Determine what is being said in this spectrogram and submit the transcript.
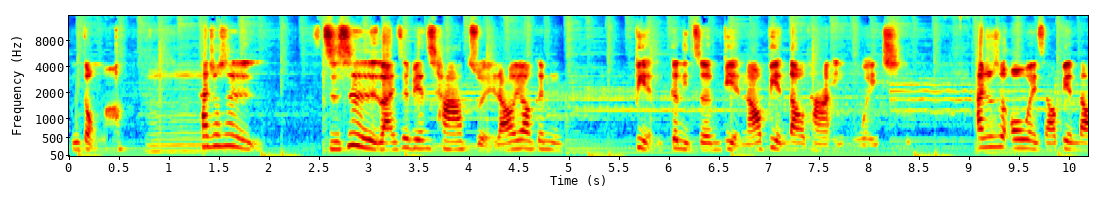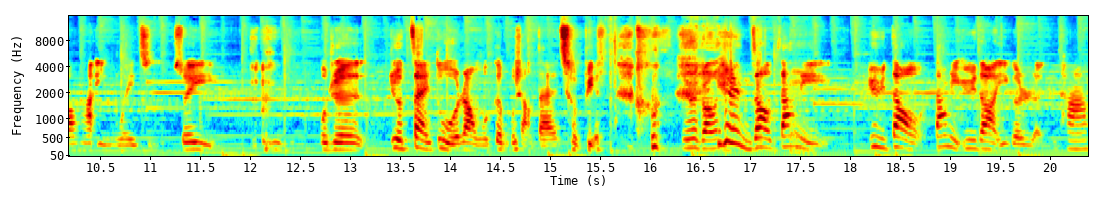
你懂吗？嗯，他就是只是来这边插嘴，然后要跟你辩，跟你争辩，然后辩到他赢为止。他就是 always 要辩到他赢为止，所以 我觉得就再度让我更不想待在这边。因为刚刚因为你知道，当你遇到当你遇到一个人，他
